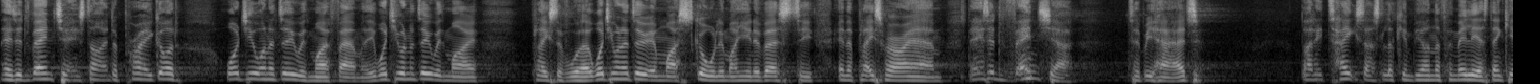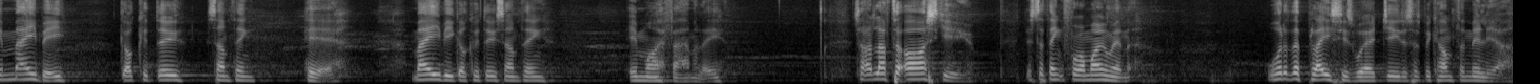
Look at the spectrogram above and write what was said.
There's adventure in starting to pray, God, what do you want to do with my family? What do you want to do with my place of work? What do you want to do in my school, in my university, in the place where I am? There's adventure to be had. But it takes us looking beyond the familiar, thinking maybe God could do something here. Maybe God could do something in my family. So I'd love to ask you just to think for a moment what are the places where Jesus has become familiar?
